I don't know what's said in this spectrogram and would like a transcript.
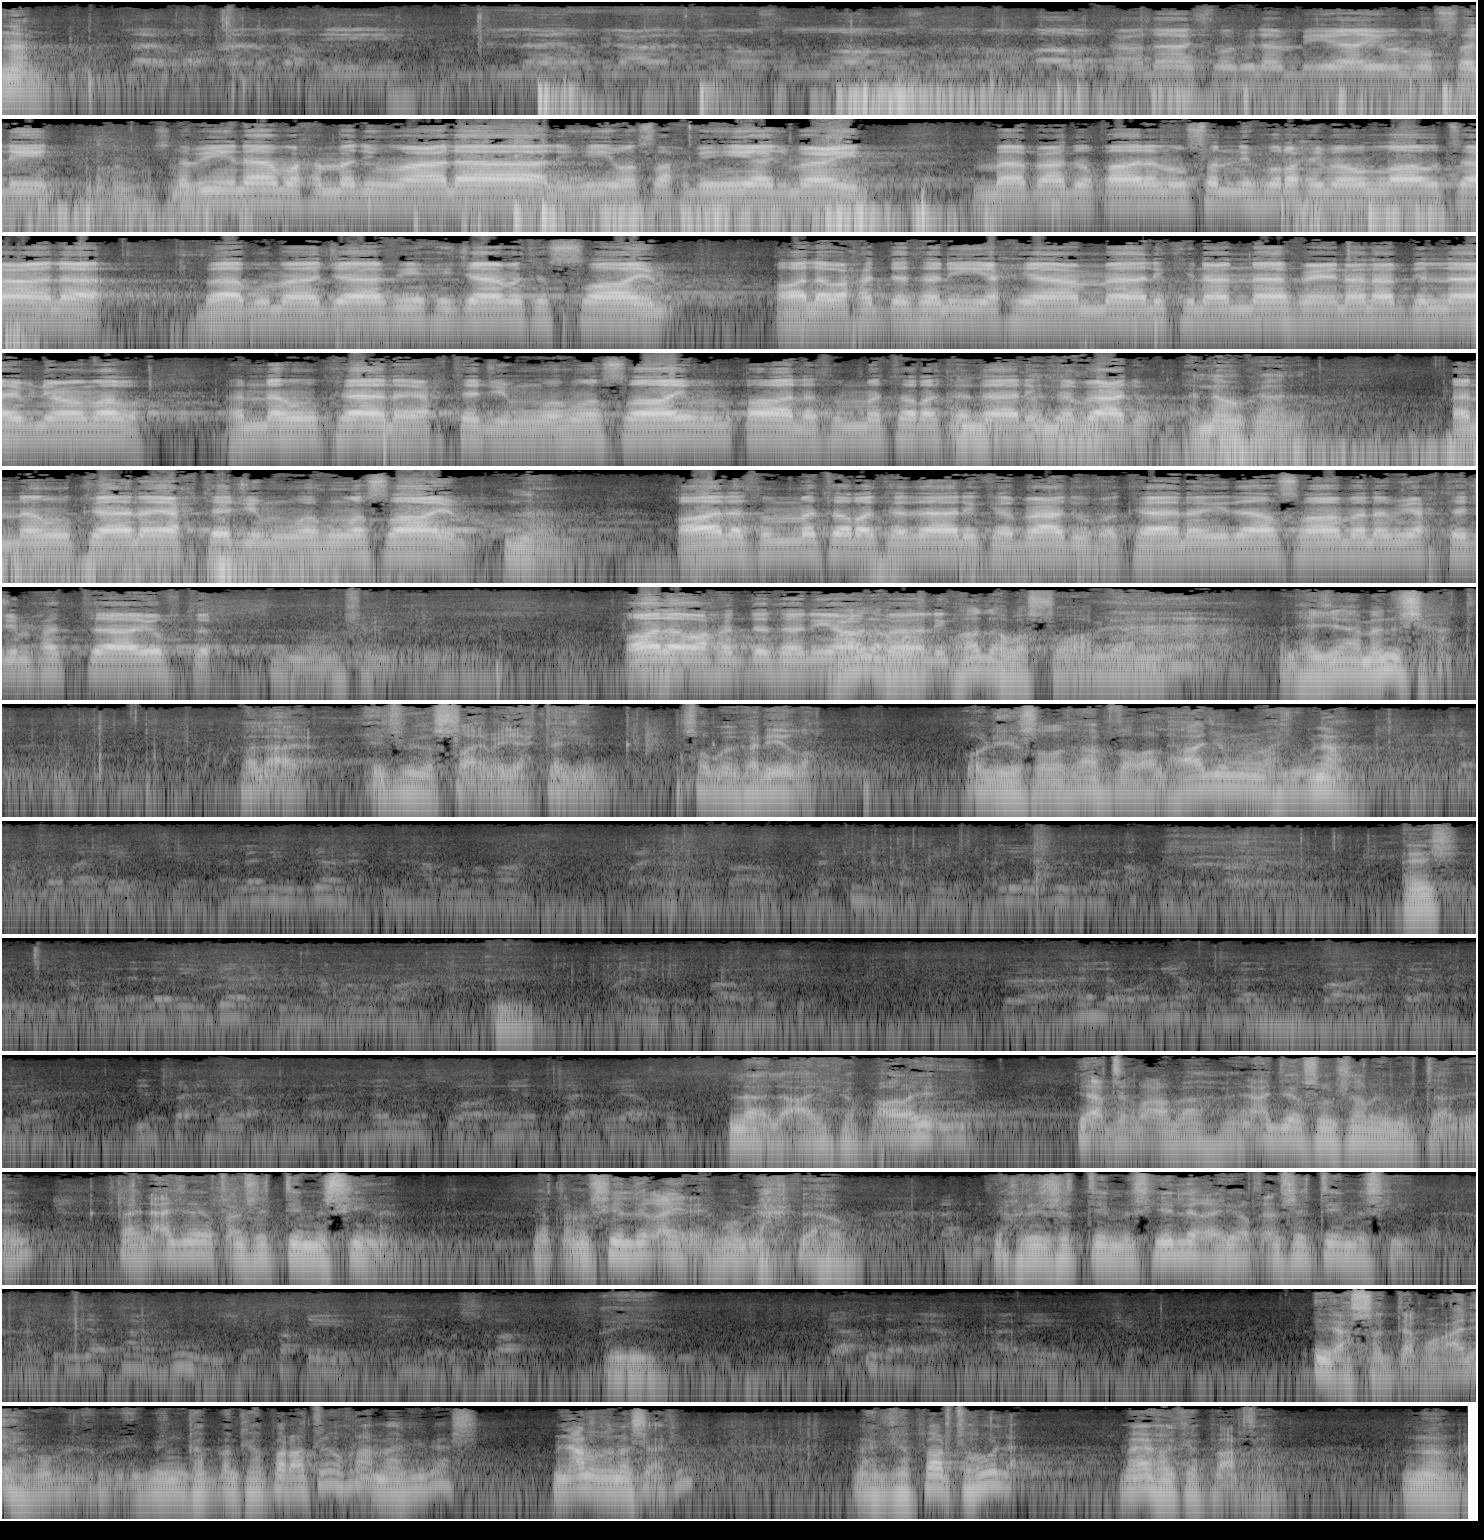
نعم. بسم الله الرحمن الرحيم. الحمد لله رب العالمين وصلى الله وسلم وبارك على أشرف الأنبياء والمرسلين نبينا محمد وعلى آله وصحبه أجمعين. أما بعد قال المصنف رحمه الله تعالى باب ما جاء في حجامة الصائم. قال وحدثني يحيى عن مالك عن نافع عن عبد الله بن عمر أنه كان يحتجم وهو صائم قال ثم ترك ذلك أنه بعد. أنه كان أنه كان يحتجم وهو صائم. نعم. قال ثم ترك ذلك بعد فكان إذا صام لم يحتجم حتى يفطر. قال وحدثني عن مالك. هذا هو الصواب لأن الحجامة نسخت فلا يجوز للصائم أن يحتجم صوم الفريضة. قوله صلى الله عليه وسلم أفطر الحاجم والمحجوم نعم. شيخ أحسن الله إليك شيخ الذي يجامع في نهار رمضان وعليه كفارة لكنه فقير هل يجوز له أخذ كفارة؟ إيش؟ أقول الذي يجامع في نهار رمضان وعليه كفارة يا شيخ فهل له أن يأخذ هذه الكفارة إن كان فقيرا يدفعها ويأخذها يعني هل من الصور أن يدفع ويأخذ لا لا عليه كفارة يعطي الرغبة فإن عجل يصوم شهر المتابعين فإن عجل يطعم ستين مسكينا. يطعم مسكين لغيره مو يأخذه يخرج ستين مسكين لغيره يطعم ستين مسكين. لكن إذا كان هو شيخ فقير وعنده أسرة أي. يأخذها يأخذ هذه إذا صدقوا عليه هو من من كفارات الأخرى ما في بأس. من عرض المساكين. لكن كفارته لا ما يأخذ كفارته. نعم.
